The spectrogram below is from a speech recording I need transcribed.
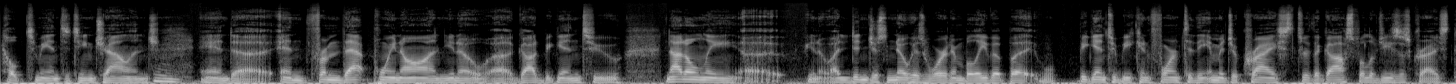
helped me into Teen Challenge, mm. and uh, and from that point on, you know, uh, God began to not only uh, you know, I didn't just know his word and believe it, but began to be conformed to the image of Christ through the gospel of Jesus Christ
